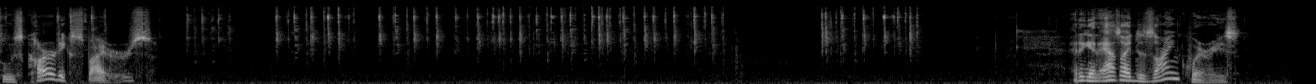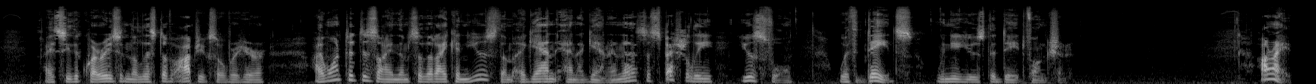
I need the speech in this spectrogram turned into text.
whose card expires And again, as I design queries, I see the queries in the list of objects over here. I want to design them so that I can use them again and again. And that's especially useful with dates when you use the date function. All right,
